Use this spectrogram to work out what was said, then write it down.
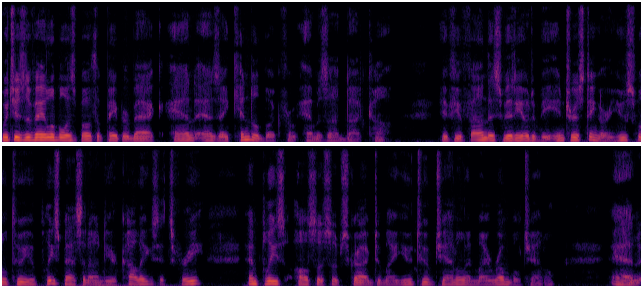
which is available as both a paperback and as a Kindle book from Amazon.com. If you found this video to be interesting or useful to you, please pass it on to your colleagues. It's free. And please also subscribe to my YouTube channel and my Rumble channel. And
